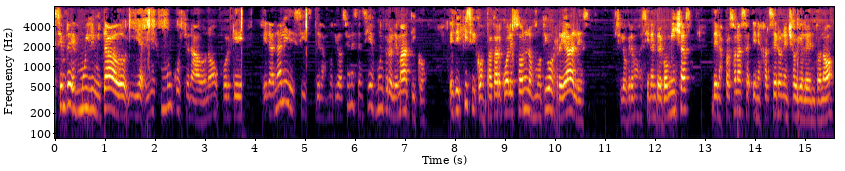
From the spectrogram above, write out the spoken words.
siempre es muy limitado y, es muy cuestionado, ¿no? Porque el análisis de las motivaciones en sí es muy problemático. Es difícil constatar cuáles son los motivos reales, si lo queremos decir entre comillas, de las personas en ejercer un hecho violento, ¿no?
